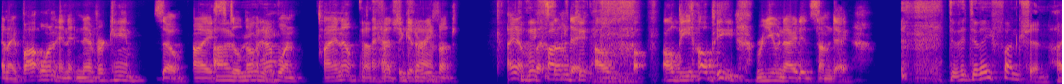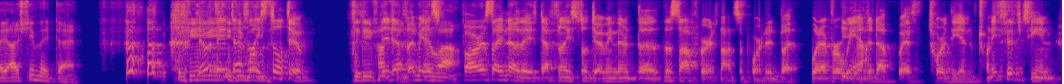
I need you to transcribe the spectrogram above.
and I bought one and it never came. So I oh, still really? don't have one. I know. That's I had to get a, a refund. I know, but someday I'll I'll be I'll be reunited someday. Do they do they function? I, I assume they don't. You, no, they definitely still do. They do function. They def- I mean, oh, as wow. far as I know, they definitely still do. I mean, the the software is not supported, but whatever we yeah. ended up with toward the end of 2015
